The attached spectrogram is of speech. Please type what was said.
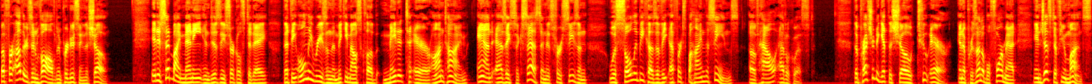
but for others involved in producing the show. It is said by many in Disney circles today that the only reason the Mickey Mouse Club made it to air on time and as a success in its first season was solely because of the efforts behind the scenes of Hal Adelquist. The pressure to get the show to air in a presentable format in just a few months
